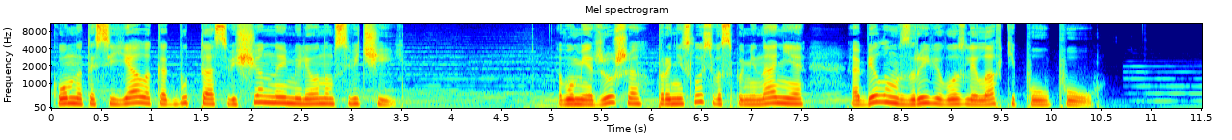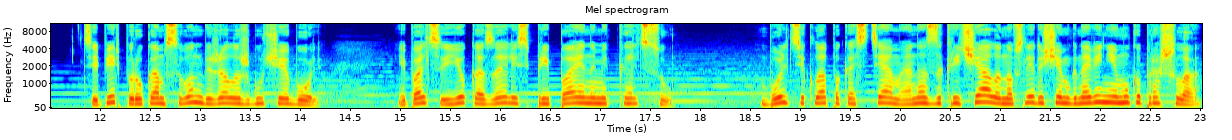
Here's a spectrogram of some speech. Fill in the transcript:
комната сияла, как будто освещенная миллионом свечей. В уме Джоша пронеслось воспоминание о белом взрыве возле лавки Поу-Поу. Теперь по рукам Свон бежала жгучая боль, и пальцы ее казались припаянными к кольцу. Боль текла по костям, и она закричала, но в следующее мгновение мука прошла,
